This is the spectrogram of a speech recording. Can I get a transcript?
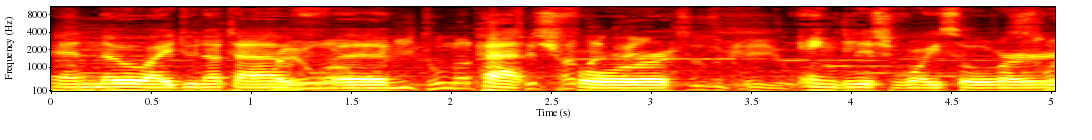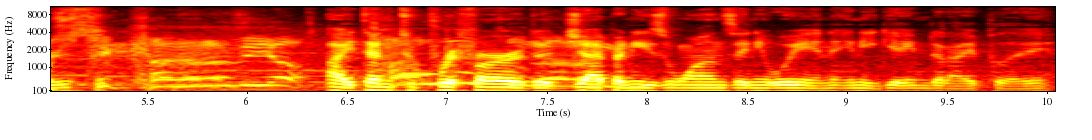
And no, I do not have a patch for English voiceovers. I tend to prefer the Japanese ones anyway in any game that I play.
